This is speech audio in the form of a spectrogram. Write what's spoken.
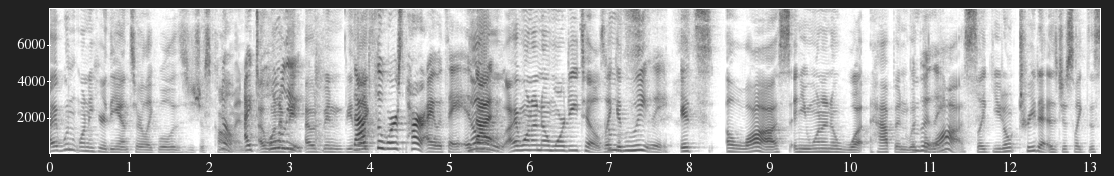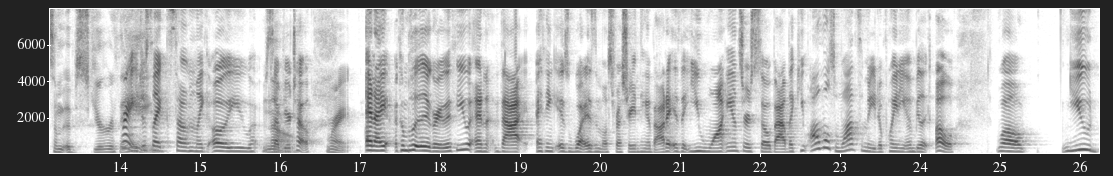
I wouldn't want to hear the answer like, "Well, this is just common." no, common." I want to totally. be. I would be, be that's like, the worst part. I would say is "No, that I want to know more details." Like Completely. it's it's a loss, and you want to know what happened with Completely. the loss. Like you don't treat it as just like this some obscure thing, right, just like some like oh you stubbed your toe. Right. And I completely agree with you. And that I think is what is the most frustrating thing about it is that you want answers so bad. Like you almost want somebody to point at you and be like, oh, well, you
